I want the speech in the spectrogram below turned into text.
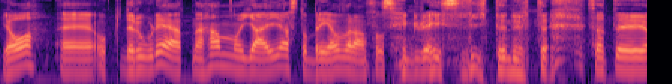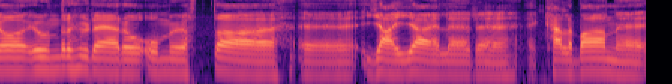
Ja, eh, och det roliga är att när han och Jaja står bredvid varandra så ser Grace liten ut. Så att eh, jag undrar hur det är att, möta eh, Jaja eller Kalabane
